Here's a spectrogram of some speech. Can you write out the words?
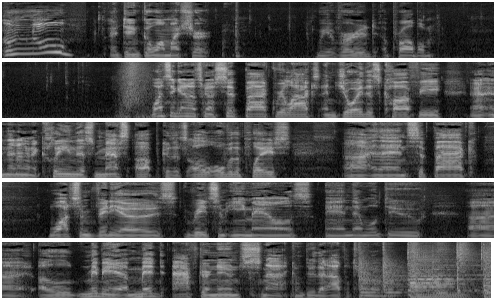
Oh no! It didn't go on my shirt. We averted a problem. Once again, I'm just gonna sit back, relax, enjoy this coffee, and then I'm gonna clean this mess up because it's all over the place. Uh, and then sit back, watch some videos, read some emails, and then we'll do uh, a, maybe a mid-afternoon snack. I'll do that apple turnover.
